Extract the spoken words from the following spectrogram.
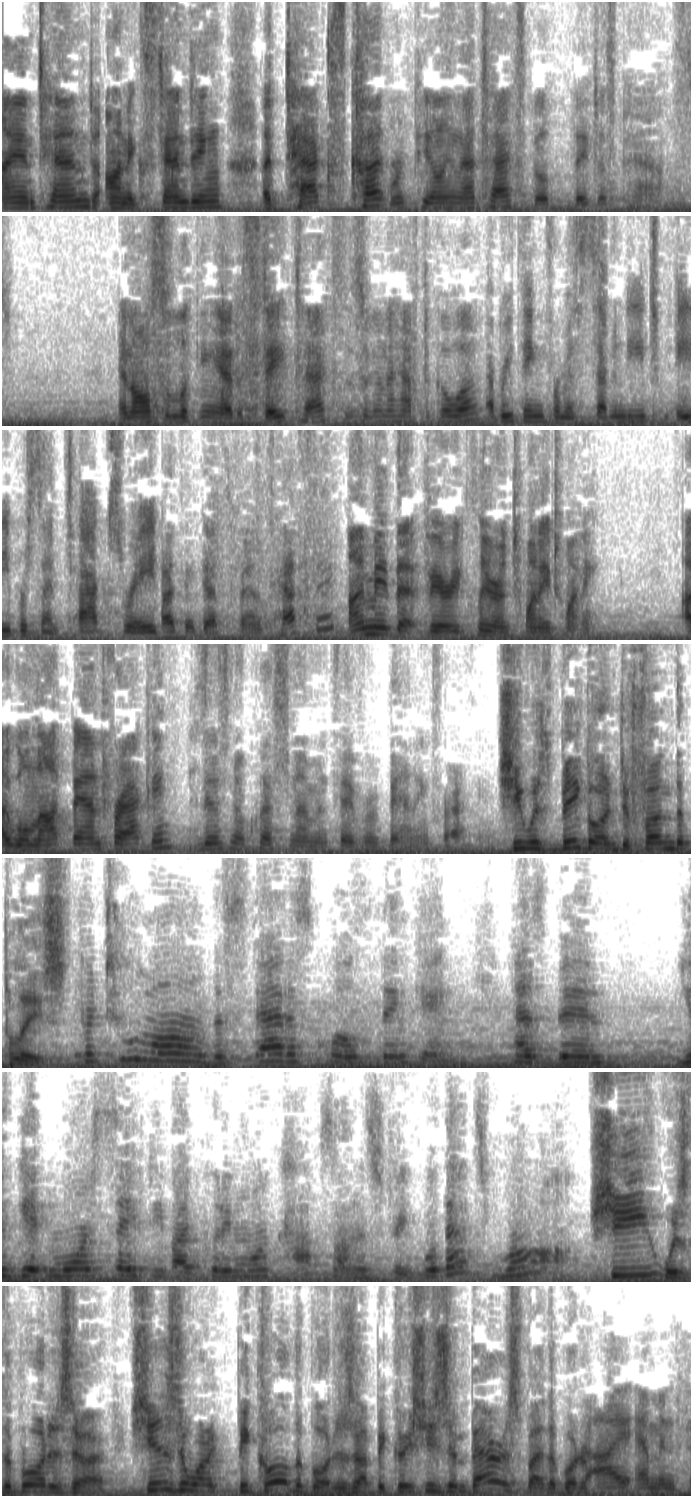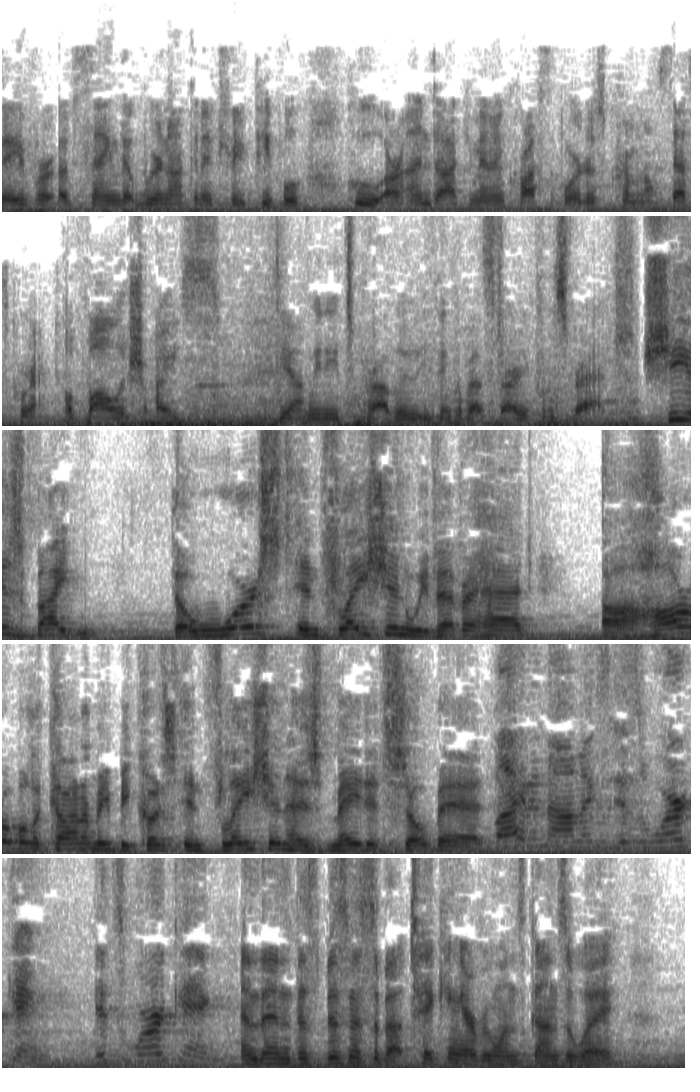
I intend on extending a tax cut, repealing that tax bill they just passed. And also looking at estate taxes are going to have to go up. Everything from a 70 to 80% tax rate. I think that's fantastic. I made that very clear in 2020. I will not ban fracking. There's no question I'm in favor of banning fracking. She was big on defund the police. For too long, the status quo thinking has been you get more safety by putting more cops on the street. Well, that's wrong. She was the border czar. She doesn't want to be called the border czar because she's embarrassed by the border. I am in favor of saying that we're not going to treat people who are undocumented across the border as criminals. That's correct. Abolish ICE. Yeah, we need to probably think about starting from scratch. She is Biden. The worst inflation we've ever had. A horrible economy because inflation has made it so bad. Bidenomics is working. It's working. And then this business about taking everyone's guns away.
